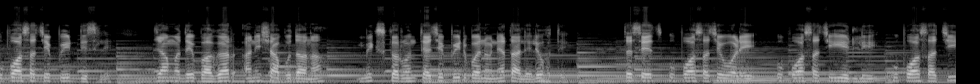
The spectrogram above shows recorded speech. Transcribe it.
उपवासाचे पीठ दिसले ज्यामध्ये भगर आणि साबुदाणा मिक्स करून त्याचे पीठ बनवण्यात आलेले होते. तसेच उपवासाचे वडे उपवासाची इडली उपवासाची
